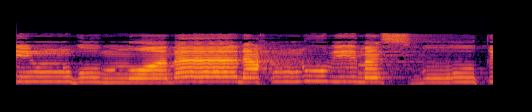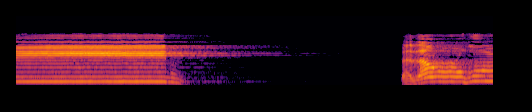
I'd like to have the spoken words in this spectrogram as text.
منهم وما نحن بمسجد فأتوهم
